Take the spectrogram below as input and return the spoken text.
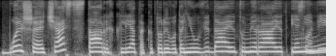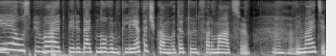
Большая часть старых клеток, которые вот они увядают, умирают, и Слабеют. они не успевают передать новым клеточкам вот эту информацию. Угу. Понимаете?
